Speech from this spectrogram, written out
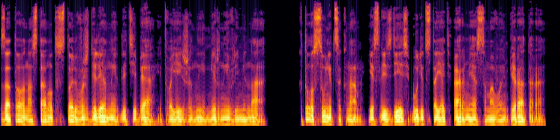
Зато настанут столь вожделенные для тебя и твоей жены мирные времена. Кто сунется к нам, если здесь будет стоять армия самого императора?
